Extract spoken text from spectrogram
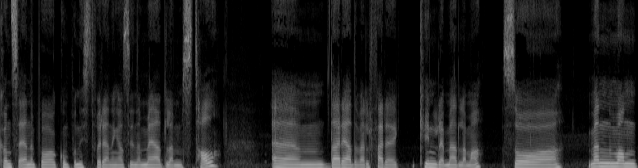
kan se ned på Komponistforeninga sine medlemstall. Um, der er det vel færre kvinnelige medlemmer. Så Men man,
